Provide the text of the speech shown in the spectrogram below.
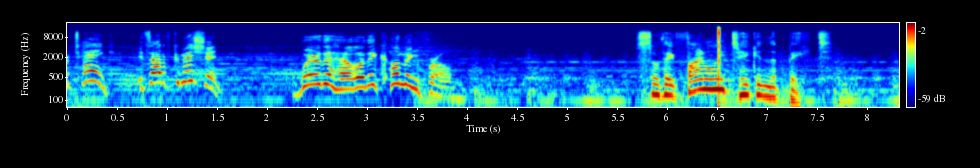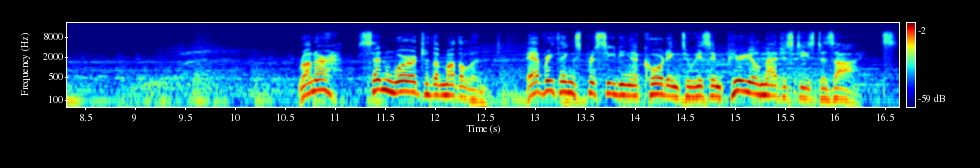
Our tank! It's out of commission! Where the hell are they coming from? So they've finally taken the bait. Runner, send word to the Motherland. Everything's proceeding according to His Imperial Majesty's designs.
